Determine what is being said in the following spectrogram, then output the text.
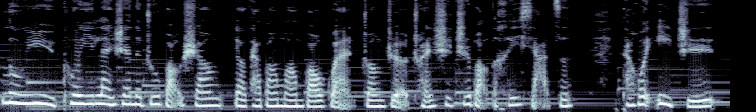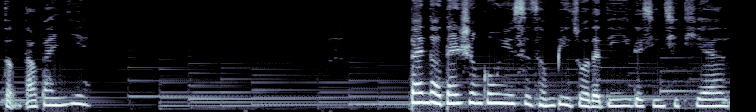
路遇破衣烂衫的珠宝商要他帮忙保管装着传世之宝的黑匣子，他会一直等到半夜。搬到单身公寓四层 B 座的第一个星期天，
